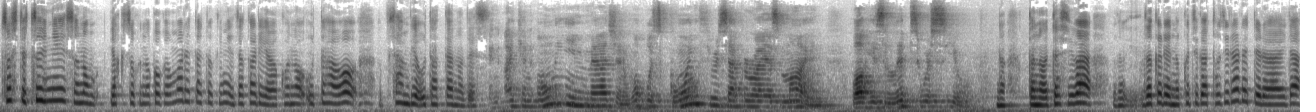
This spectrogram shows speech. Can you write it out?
そしてついにその約束の子が生まれた時にザカリアはこの歌を賛美を歌ったのです。あの私はザカリアの口が閉じられている間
